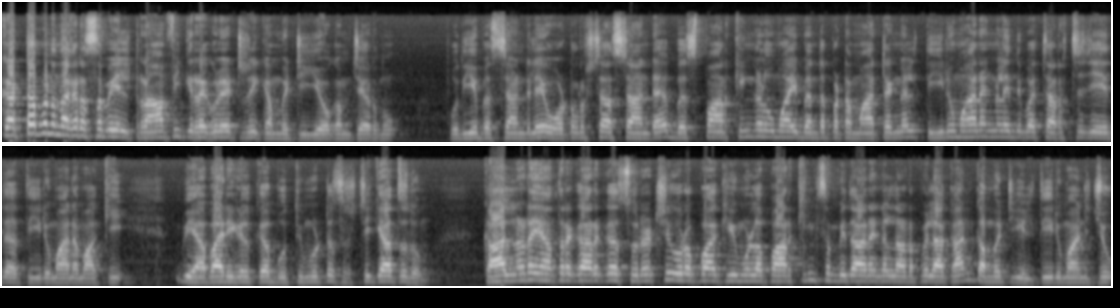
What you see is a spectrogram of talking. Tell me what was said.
കട്ടപ്പന നഗരസഭയിൽ ട്രാഫിക് റെഗുലേറ്ററി കമ്മിറ്റി യോഗം ചേർന്നു. പുതിയ ബസ് സ്റ്റാൻഡിലെ ഓട്ടോറിക്ഷ സ്റ്റാൻഡ് ബസ് പാർക്കിങ്ങുകളുമായി ബന്ധപ്പെട്ട മാറ്റങ്ങൾ തീരുമാനങ്ങൾ എന്നിവ ചർച്ച ചെയ്ത് തീരുമാനമാക്കി. വ്യാപാരികൾക്ക് ബുദ്ധിമുട്ട് സൃഷ്ടിക്കാത്തതും കാൽനട യാത്രക്കാർക്ക് സുരക്ഷ ഉറപ്പാക്കിയുമുള്ള പാർക്കിംഗ് സംവിധാനങ്ങൾ നടപ്പിലാക്കാൻ കമ്മിറ്റിയിൽ തീരുമാനിച്ചു.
